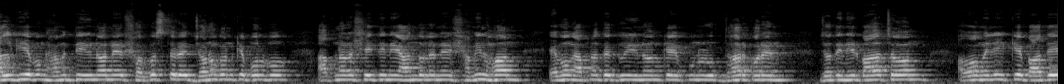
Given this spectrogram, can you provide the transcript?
আলগি এবং হামিদ্দি ইউনিয়নের সর্বস্তরের জনগণকে বলব, আপনারা সেই দিনে আন্দোলনে সামিল হন এবং আপনাদের দুই ইউনিয়নকে পুনরুদ্ধার করেন। যদি নির্বাচন আওয়ামী লীগকে বাদে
